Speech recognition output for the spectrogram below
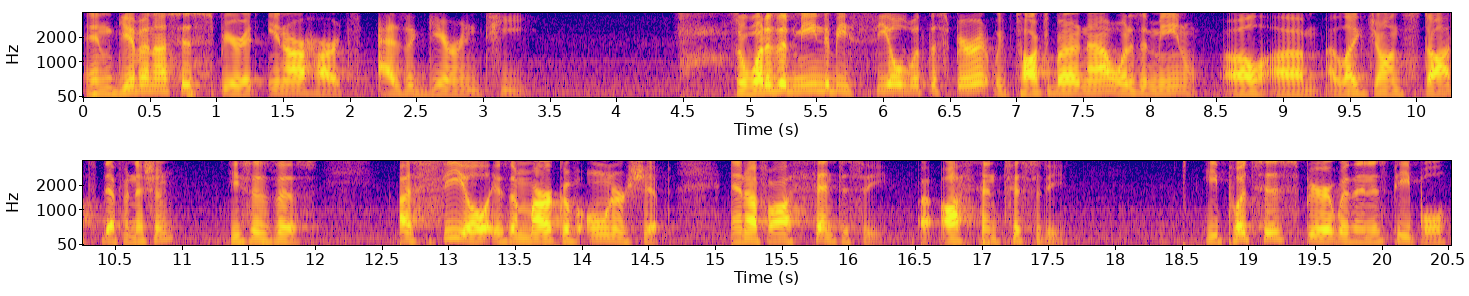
and given us his spirit in our hearts as a guarantee. So, what does it mean to be sealed with the Spirit? We've talked about it now. What does it mean? Well, um, I like John Stott's definition. He says this A seal is a mark of ownership and of authenticity. Uh, authenticity. He puts his spirit within his people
